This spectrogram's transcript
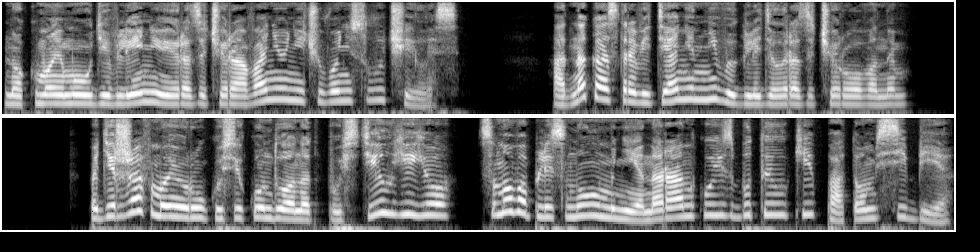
но, к моему удивлению и разочарованию, ничего не случилось. Однако островитянин не выглядел разочарованным. Подержав мою руку секунду, он отпустил ее, снова плеснул мне на ранку из бутылки, потом себе.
